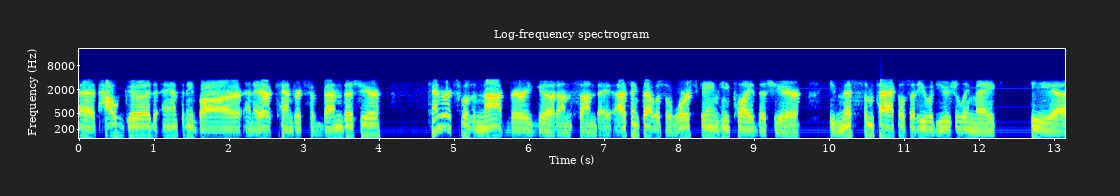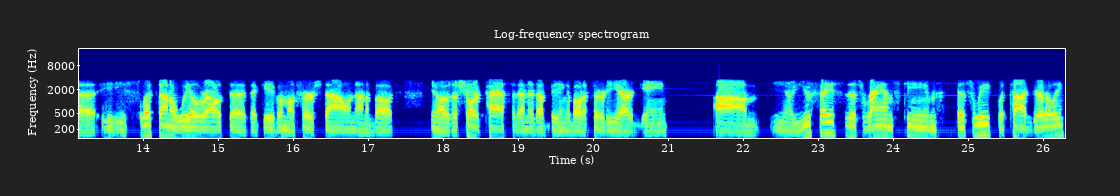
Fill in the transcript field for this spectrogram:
at how good Anthony Barr and Eric Kendricks have been this year. Kendricks was not very good on Sunday. I think that was the worst game he played this year. He missed some tackles that he would usually make. He uh, he, he slipped on a wheel route that, that gave him a first down on about, you know, it was a short pass that ended up being about a 30 yard gain. Um, you know, you face this Rams team this week with Todd Gurley,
